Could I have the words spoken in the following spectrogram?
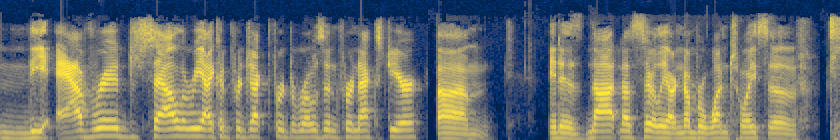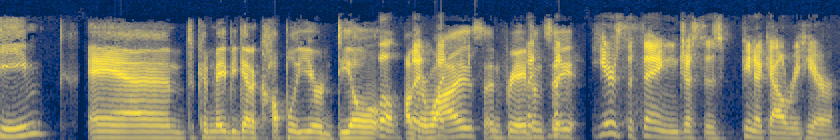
the average salary I could project for DeRozan for next year. Um, it is not necessarily our number one choice of team and could maybe get a couple year deal Well, but- but- otherwise in free But, agency. but here's the thing, just as peanut gallery here.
